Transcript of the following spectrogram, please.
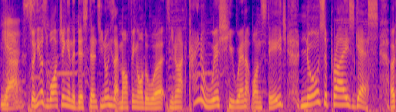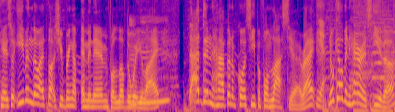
yeah? Yes. So he was watching in the distance, you know, he's like mouthing all the words. You know, I kind of wish he went up on stage. No surprise guess, okay? So even though I thought she'd bring up Eminem for Love the Way You mm-hmm. Lie, that didn't happen. Of course, he performed last year, right? Yeah. No Calvin Harris either.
